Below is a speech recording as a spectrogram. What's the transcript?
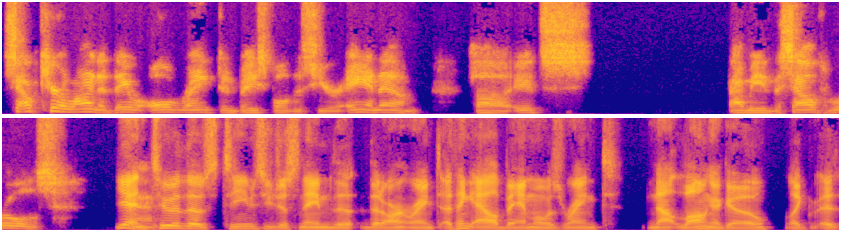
South Carolina, they are all ranked in baseball this year. A and M, uh, it's, I mean, the South rules. yeah, and two of those teams you just named that, that aren't ranked. I think Alabama was ranked not long ago, like as,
